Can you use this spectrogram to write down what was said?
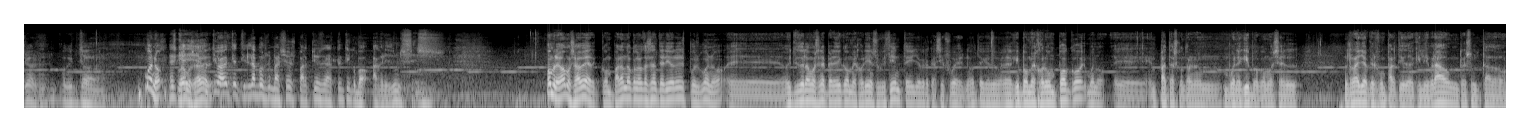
yo, un poquito... Bueno, Es que vamos a ver. últimamente tildamos demasiados partidos del Atlético como agridulces. Hombre, vamos a ver, comparando con los dos anteriores, pues bueno, eh, hoy titulamos en el periódico Mejoría Insuficiente y yo creo que así fue, ¿no? El equipo mejoró un poco, bueno, eh, empatas contra un buen equipo como es el, el Rayo, que fue un partido equilibrado, un resultado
